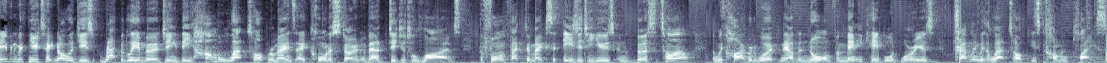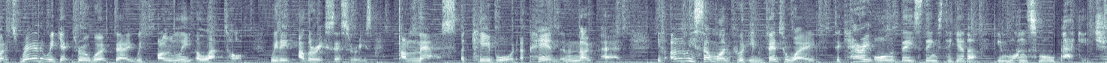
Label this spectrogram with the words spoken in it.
Even with new technologies rapidly emerging, the humble laptop remains a cornerstone of our digital lives. The form factor makes it easy to use and versatile, and with hybrid work now the norm for many keyboard warriors, traveling with a laptop is commonplace. But it's rare that we get through a workday with only a laptop. We need other accessories, a mouse, a keyboard, a pen, and a notepad. If only someone could invent a way to carry all of these things together in one small package.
